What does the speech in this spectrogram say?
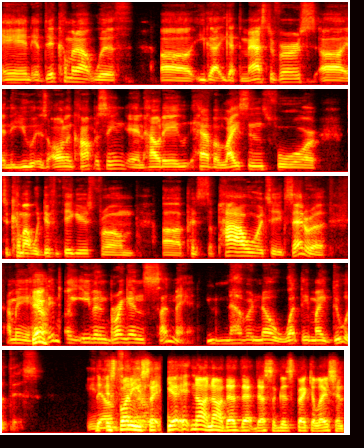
And if they're coming out with, uh, you got you got the Masterverse, uh, and the U is all encompassing, and how they have a license for to come out with different figures from uh, Princess of Power to etc. I mean, yeah. they might even bring in Sunman. You never know what they might do with this. You know it's funny you say, yeah, it, no, no, that that that's a good speculation,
